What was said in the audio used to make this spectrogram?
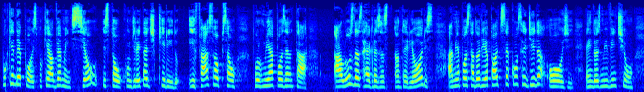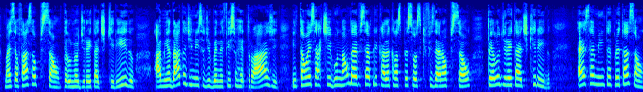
Por que depois? Porque, obviamente, se eu estou com direito adquirido e faço a opção por me aposentar à luz das regras anteriores, a minha aposentadoria pode ser concedida hoje, em 2021. Mas se eu faço a opção pelo meu direito adquirido, a minha data de início de benefício retroage, então esse artigo não deve ser aplicado àquelas pessoas que fizeram a opção pelo direito adquirido. Essa é a minha interpretação.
